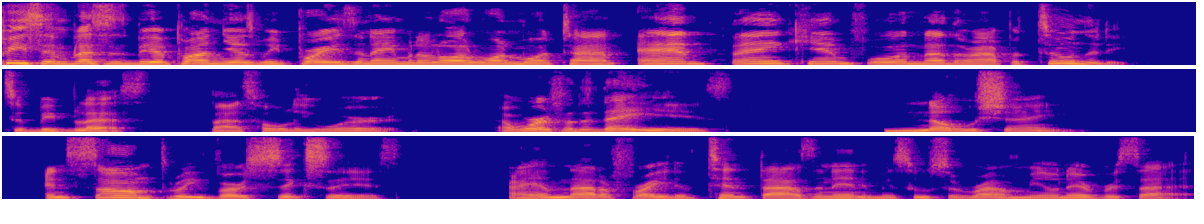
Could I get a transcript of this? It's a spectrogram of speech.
Peace and blessings be upon you as we praise the name of the Lord one more time and thank Him for another opportunity to be blessed by His holy word. Our word for the day is no shame. And Psalm 3, verse 6 says, I am not afraid of 10,000 enemies who surround me on every side.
